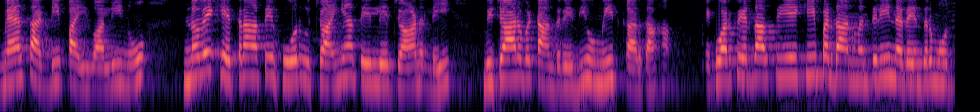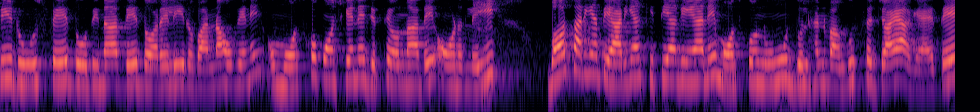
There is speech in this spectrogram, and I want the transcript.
ਮੈਂ ਸਾਡੀ ਭਾਈਵਾਲੀ ਨੂੰ ਨਵੇਂ ਖੇਤਰਾਂ ਅਤੇ ਹੋਰ ਉਚਾਈਆਂ ਤੇ ਲੈ ਜਾਣ ਲਈ ਵਿਚਾਰ ਵਟਾਂਦਰੇ ਦੀ ਉਮੀਦ ਕਰਦਾ ਹਾਂ। ਇੱਕ ਵਾਰ ਫਿਰ ਦੱਸ ਦਈਏ ਕਿ ਪ੍ਰਧਾਨ ਮੰਤਰੀ ਨਰਿੰਦਰ ਮੋਦੀ ਰੂਸ ਤੇ 2 ਦਿਨਾਂ ਦੇ ਦੌਰੇ ਲਈ ਰਵਾਨਾ ਹੋ ਗਏ ਨੇ। ਉਹ ਮਾਸਕੋ ਪਹੁੰਚ ਗਏ ਨੇ, ਜਿੱਥੇ ਉਹਨਾਂ ਦੇ ਆਉਣ ਲਈ ਬਹੁਤ ਸਾਰੀਆਂ ਤਿਆਰੀਆਂ ਕੀਤੀਆਂ ਗਈਆਂ ਨੇ। ਮਾਸਕੋ ਨੂੰ ਦੁਲਹਨ ਵਾਂਗੂ ਸਜਾਇਆ ਗਿਆ ਹੈ ਤੇ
